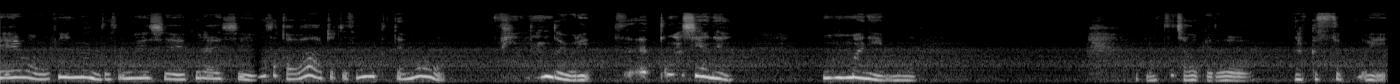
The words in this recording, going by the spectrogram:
もん。この天気でええわ、もフィンランド寒いし、暗いし、大阪はちょっと寒くても、フィンランドよりずっとマシやねん。ほんまにもう、夏ちゃうけど、なんかすっごい、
